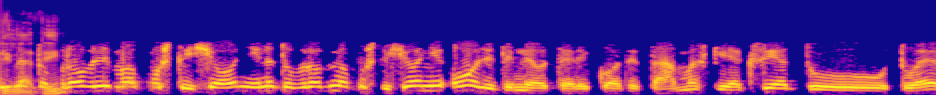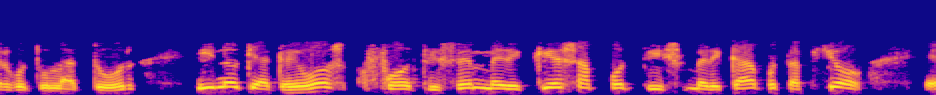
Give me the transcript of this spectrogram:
Είναι το, δηλαδή; πρόβλημα που στοιχιώνει, είναι το πρόβλημα που στοιχιώνει όλη την νεωτερικότητά μας και η αξία του, του έργου του Λατούρ είναι ότι ακριβώς φώτισε μερικές από τις, μερικά από τα πιο ε,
